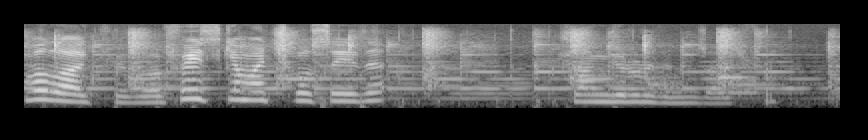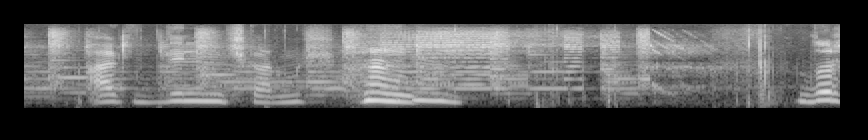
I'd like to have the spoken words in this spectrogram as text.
Vallahi Akif yapıyor. Facecam açık olsaydı şu an görürdünüz Akif'i. Akif dilini çıkarmış. Dur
